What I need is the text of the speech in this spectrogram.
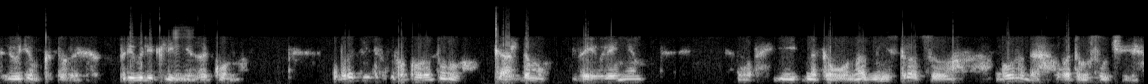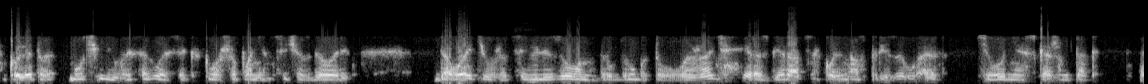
людям, которых привлекли незаконно, обратиться в прокуратуру каждому заявлением. Вот. И на кого? На администрацию города в этом случае. Коль это молчаливое согласие, как ваш оппонент сейчас говорит – давайте уже цивилизованно друг друга-то уважать и разбираться, коль нас призывают сегодня, скажем так, э,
